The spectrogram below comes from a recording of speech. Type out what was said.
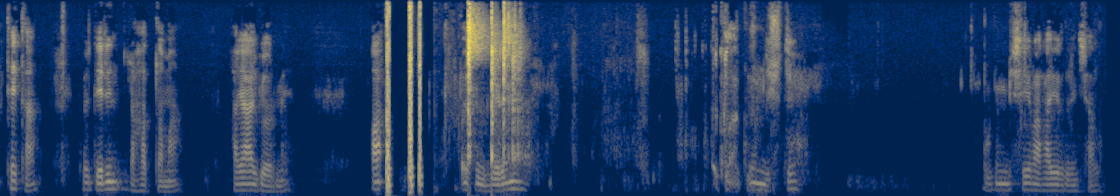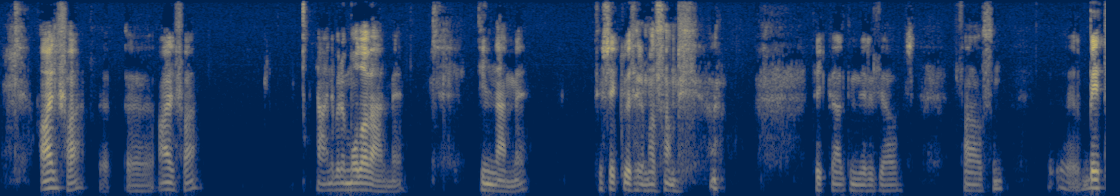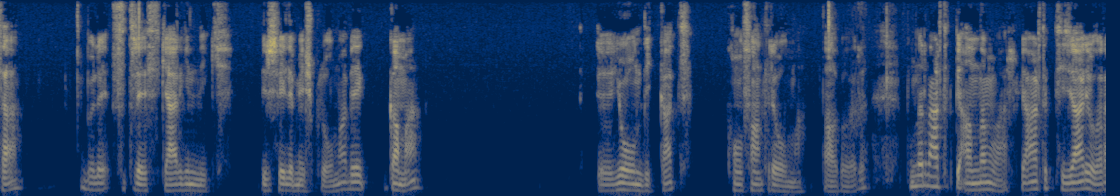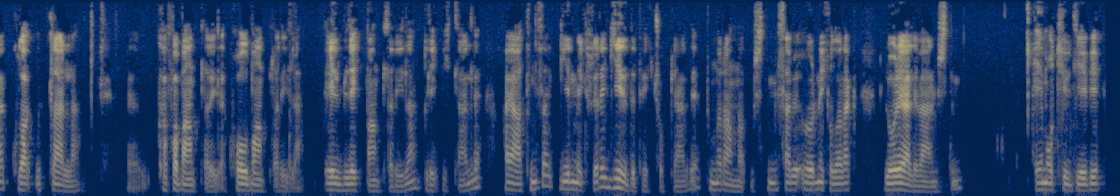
teta böyle derin rahatlama, hayal görme, a özür dilerim kulaklığım düştü. Bugün bir şey var hayırdır inşallah. Alfa, e, e, alfa yani böyle mola verme, dinlenme. Teşekkür ederim Hasan Bey. Tekrar dinleriz yavaş. Sağ olsun. E, beta böyle stres, gerginlik, bir şeyle meşgul olma ve gamma e, yoğun dikkat, konsantre olma dalgaları. Bunların artık bir anlamı var ve artık ticari olarak kulaklıklarla, e, kafa bantlarıyla, kol bantlarıyla, el bilek bantlarıyla, bilekliklerle hayatımıza girmek üzere girdi pek çok yerde. Bunları anlatmıştım. Mesela bir örnek olarak L'Oreal'i vermiştim. Emotiv diye bir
